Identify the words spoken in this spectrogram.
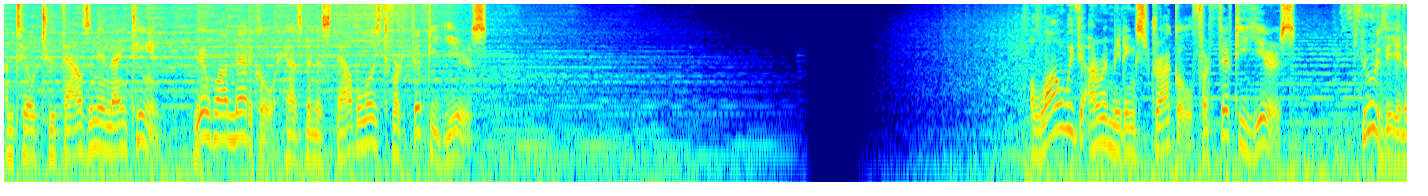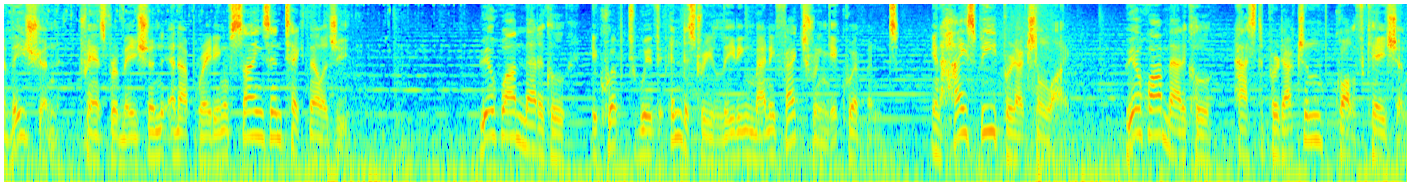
Until 2019, Yuehua Medical has been established for 50 years. Along with the unremitting struggle for 50 years, through the innovation, transformation, and upgrading of science and technology, Yuehua Medical equipped with industry-leading manufacturing equipment in high-speed production line. Yuehua Medical has the production qualification,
